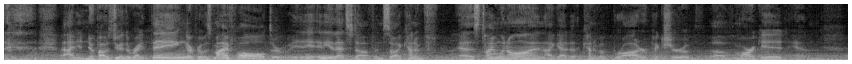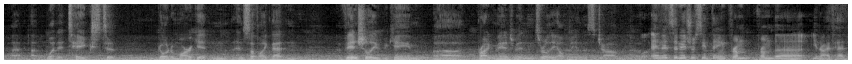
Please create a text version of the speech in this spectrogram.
I didn't know if I was doing the right thing or if it was my fault or any, of that stuff, and so I kind of as time went on, I got a kind of a broader picture of, of the market and uh, uh what it takes to go to market and, and stuff like that, and eventually became uh, product management, and it's really helped me in this job. and it's an interesting thing from from the you know I've had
